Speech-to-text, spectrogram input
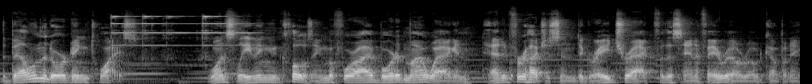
The bell on the door dinged twice once leaving and closing before I boarded my wagon, headed for Hutchinson to grade track for the Santa Fe Railroad Company.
